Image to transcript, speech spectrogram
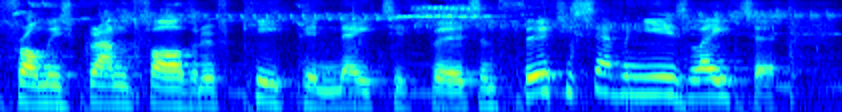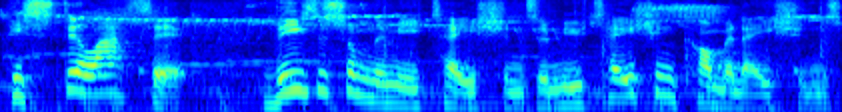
from his grandfather of keeping native birds and 37 years later he's still at it. These are some of the mutations and mutation combinations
